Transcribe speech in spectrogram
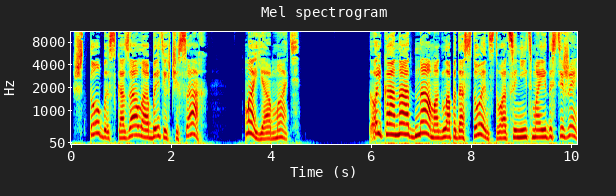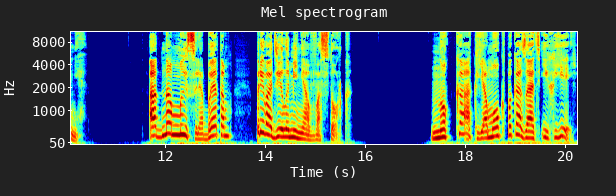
Что бы сказала об этих часах моя мать? Только она одна могла по достоинству оценить мои достижения. Одна мысль об этом приводила меня в восторг. Но как я мог показать их ей?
